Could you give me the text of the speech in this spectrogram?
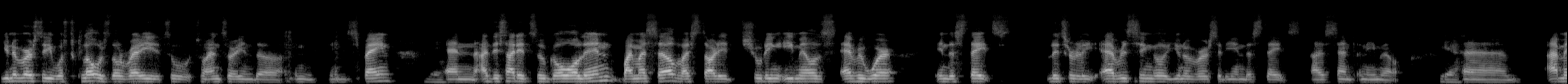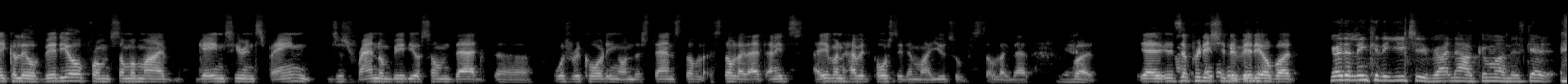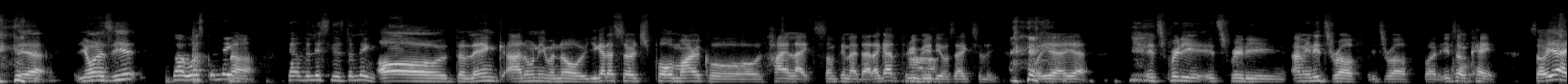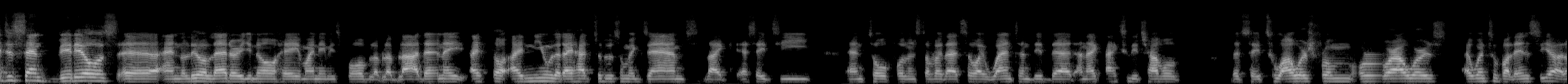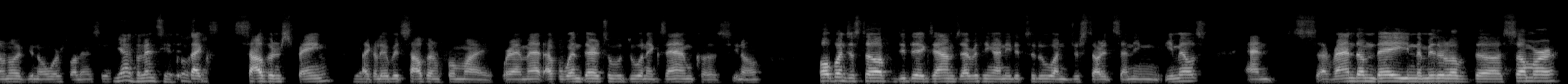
university was closed already to to enter in the in, in Spain. Yeah. And I decided to go all in by myself. I started shooting emails everywhere in the states, literally every single university in the states. I sent an email yeah. Um, I make a little video from some of my games here in Spain, just random video some dad uh, was recording on the stand, stuff stuff like that. And it's I even have it posted in my YouTube, stuff like that. Yeah. But yeah, it's a pretty shitty video, but go the link in the YouTube right now. Come on, let's get it. yeah, you want to see it? No, what's the link? No. Tell the listeners the link. Oh, the link. I don't even know. You gotta search Paul Marco highlights, something like that. I got three videos actually. But yeah, yeah it's pretty it's pretty i mean it's rough it's rough but it's okay. So yeah i just sent videos uh, and a little letter you know hey my name is paul blah blah blah. Then i i thought i knew that i had to do some exams like sat and toefl and stuff like that. So i went and did that and i actually traveled let's say two hours from or four hours. I went to valencia. I don't know if you know where's valencia yeah valencia of course, like yeah. southern spain yeah. like a little bit southern from my where i'm at. I went there to do an exam because you know whole bunch of stuff, did the exams, everything I needed to do, and just started sending emails. And a random day in the middle of the summer,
